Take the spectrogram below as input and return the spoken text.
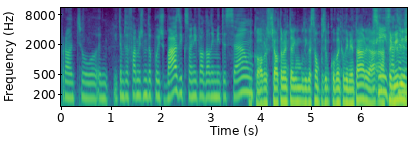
Pronto, e estamos a falar mesmo de apoios básicos ao nível da alimentação. Porque a obra social também tem ligação, por exemplo, com o Banco Alimentar. Há, sim, há famílias.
